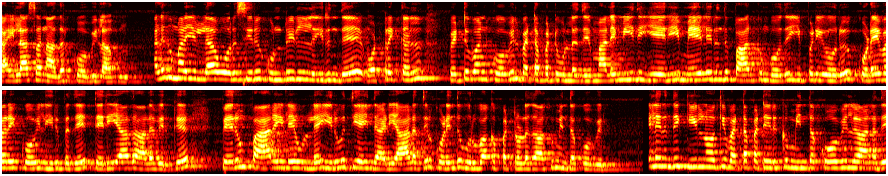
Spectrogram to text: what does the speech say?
கைலாசநாதர் கோவில் ஆகும் அழுகுமலையுள்ள ஒரு சிறு குன்றில் இருந்து ஒற்றைக்கல் வெட்டுவான் கோவில் வெட்டப்பட்டு உள்ளது. மலை மீது ஏறி மேலிருந்து பார்க்கும்போது இப்படி ஒரு குடைவரை கோவில் இருப்பதே தெரியாத அளவிற்கு பெரும் பாறையிலே உள்ள இருபத்தி ஐந்து அடி ஆழத்தில் குடைந்து உருவாக்கப்பட்டுள்ளதாகும் இந்த கோவில். மேலிருந்து கீழ் நோக்கி வெட்டப்பட்டிருக்கும் இந்த கோவிலானது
